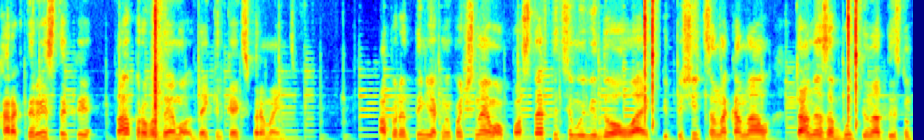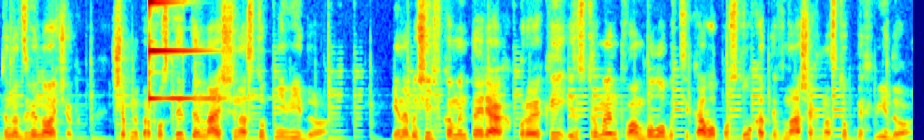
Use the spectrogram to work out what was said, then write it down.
характеристики та проведемо декілька експериментів. А перед тим як ми почнемо, поставте цьому відео лайк, підпишіться на канал та не забудьте натиснути на дзвіночок, щоб не пропустити наші наступні відео. І напишіть в коментарях, про який інструмент вам було б цікаво послухати в наших наступних відео.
